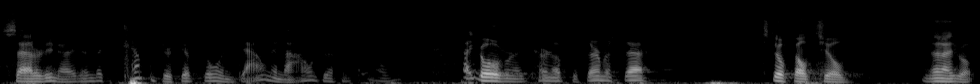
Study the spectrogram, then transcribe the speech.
Saturday night, and the temperature kept going down in the house. I go over and I turn up the thermostat. Still felt chilled. And then I go,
